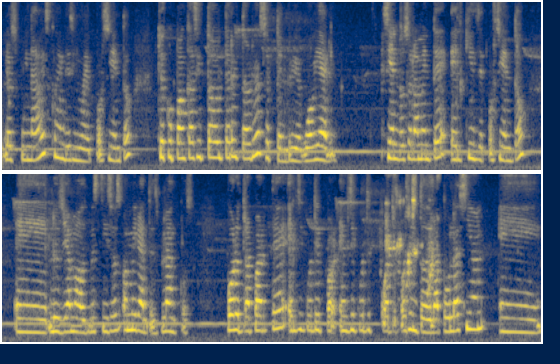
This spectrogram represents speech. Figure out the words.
los puinaves con el 19%, que ocupan casi todo el territorio excepto el río Guaviare siendo solamente el 15% eh, los llamados mestizos o mirantes blancos. Por otra parte, el, 54% de la población eh,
